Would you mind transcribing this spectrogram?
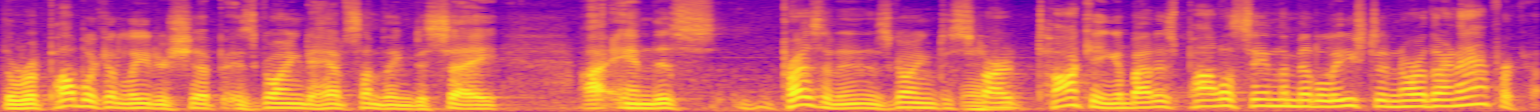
The Republican leadership is going to have something to say. Uh, and this president is going to start mm-hmm. talking about his policy in the Middle East and Northern Africa.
